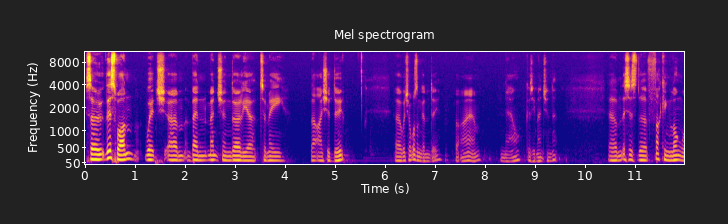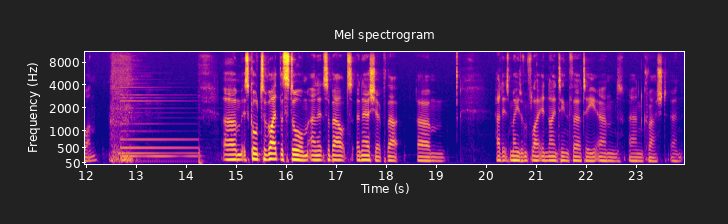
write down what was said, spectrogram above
So this one, which um, Ben mentioned earlier to me that I should do, uh, which I wasn't going to do, but I am now because he mentioned it. Um, this is the fucking long one. um, it's called "To Ride the Storm," and it's about an airship that um, had its maiden flight in 1930 and and crashed, and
